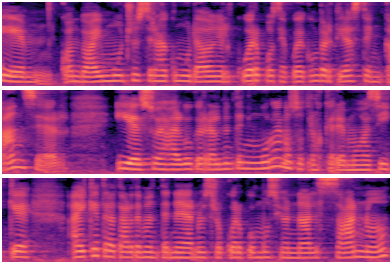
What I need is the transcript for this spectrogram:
Em, cuando hay mucho estrés acumulado en el cuerpo, se puede convertir hasta en cáncer. Y eso es algo que realmente ninguno de nosotros queremos. Así que hay que tratar de mantener nuestro cuerpo emocional sano,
